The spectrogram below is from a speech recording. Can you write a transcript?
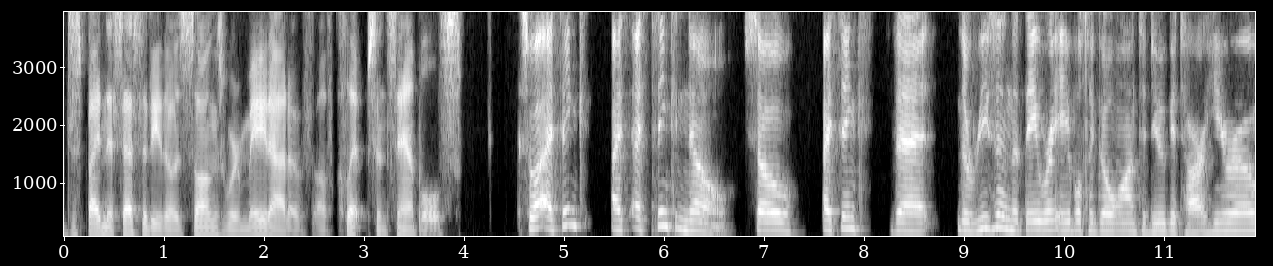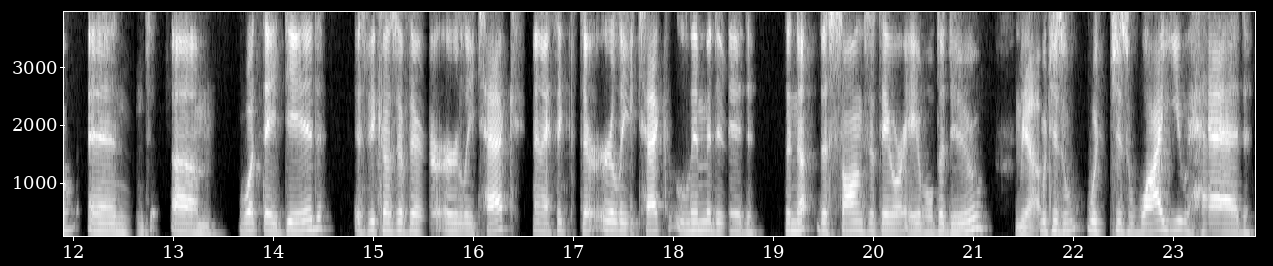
just by necessity, those songs were made out of of clips and samples. So I think I, I think no. So I think that the reason that they were able to go on to do Guitar Hero and um, what they did is because of their early tech, and I think their early tech limited the the songs that they were able to do, Yeah. which is which is why you had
